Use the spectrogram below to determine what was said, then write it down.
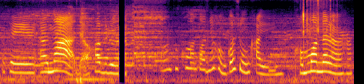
โอเคเอาหน้าเดี๋ยวเข้าไปดูนะทุกคนตอนนี้ผมก็ส่งไข่คอมมอนได้แล้วนะครับ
